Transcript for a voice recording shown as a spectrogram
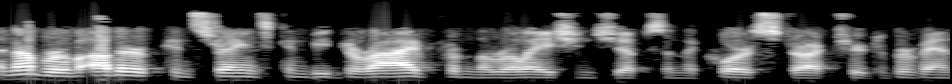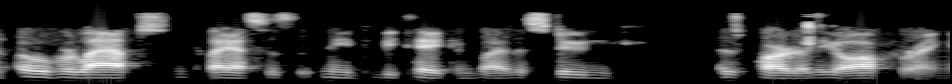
A number of other constraints can be derived from the relationships in the course structure to prevent overlaps in classes that need to be taken by the student as part of the offering.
